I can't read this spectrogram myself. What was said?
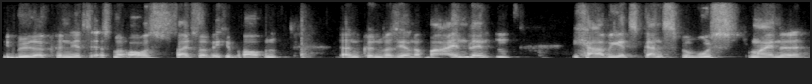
Die Bilder können jetzt erstmal raus. Falls wir welche brauchen, dann können wir sie ja noch mal einblenden. Ich habe jetzt ganz bewusst meine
